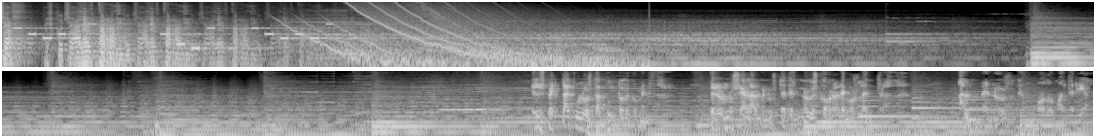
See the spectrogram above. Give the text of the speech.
Escuchas, escucha Alerta Radio, Alerta Radio, Alerta Radio, Alerta Radio. El espectáculo está a punto de comenzar. Pero no se alarmen ustedes, no les cobraremos la entrada. Al menos de un modo material.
